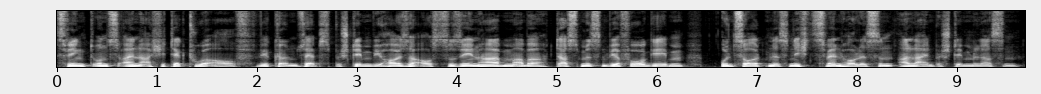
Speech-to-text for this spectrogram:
zwingt uns eine Architektur auf. Wir können selbst bestimmen, wie Häuser auszusehen haben, aber das müssen wir vorgeben und sollten es nicht Sven Hollison allein bestimmen lassen.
